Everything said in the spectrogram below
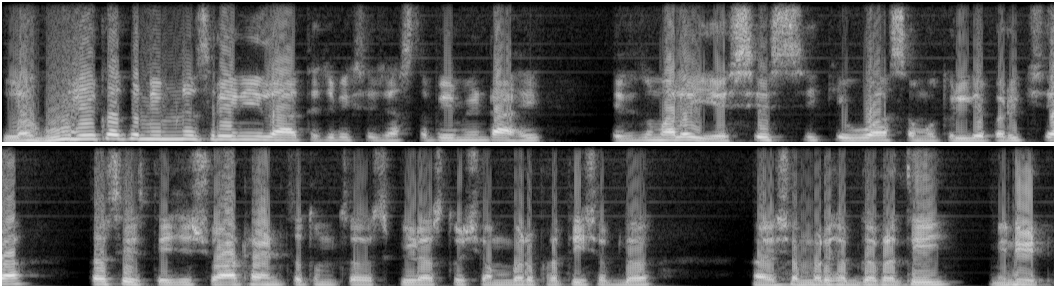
लघुलेखक निम्न श्रेणीला त्याच्यापेक्षा जास्त पेमेंट आहे. तिथे तुम्हाला एस एस सी किंवा समतुल्य परीक्षा तसेच त्याची शॉर्ट हँडचं तुमचं स्पीड असतो. शंभर प्रति शब्द शंभर शब्द प्रति मिनिट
